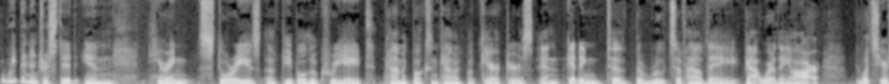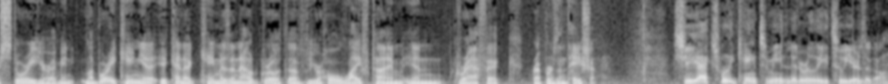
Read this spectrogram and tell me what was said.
We've been interested in hearing stories of people who create comic books and comic book characters and getting to the roots of how they got where they are. What's your story here? I mean, La Borinqueña, it kind of came as an outgrowth of your whole lifetime in graphic representation. She actually came to me literally two years ago.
